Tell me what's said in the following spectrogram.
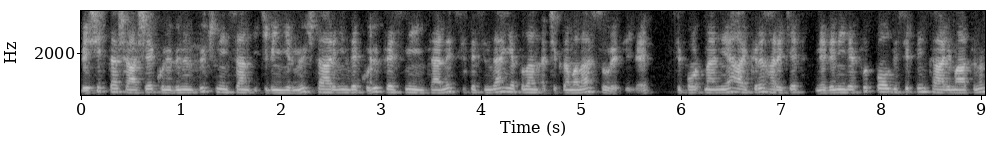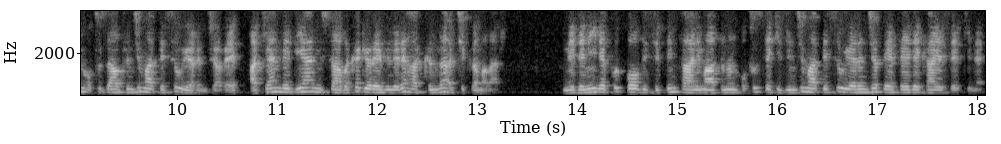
Beşiktaş AŞ Kulübü'nün 3 Nisan 2023 tarihinde kulüp resmi internet sitesinden yapılan açıklamalar suretiyle, sportmenliğe aykırı hareket nedeniyle futbol disiplin talimatının 36. maddesi uyarınca ve hakem ve diğer müsabaka görevlileri hakkında açıklamalar. Nedeniyle futbol disiplin talimatının 38. maddesi uyarınca PFDK'ya sevkine.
